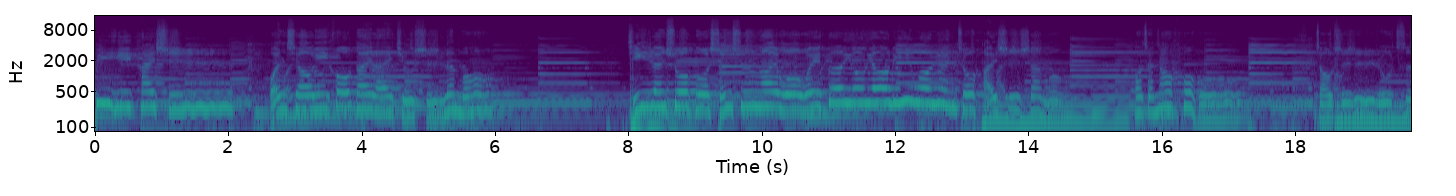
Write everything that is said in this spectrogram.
必开始？欢笑以后带来就是冷漠。既然说过深深爱我，为何又要离我远走？海誓山盟抛在脑后。早知如此，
